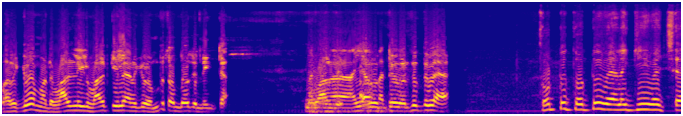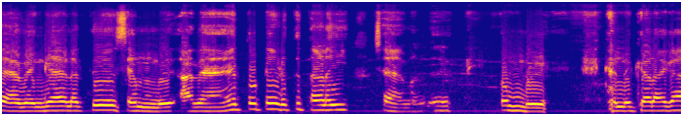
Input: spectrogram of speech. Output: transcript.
மறக்கவே மாட்டேன். வாழ்க்கையில் வாழ்க்கையில எனக்கு ரொம்ப சந்தோஷம் இன்னைக்கிட்ட பத்து வருஷத்துல தொட்டு தொட்டு விலைக்கு வச்ச வெங்கலத்து செம்பு அத தொட்டு எடுத்து தலை செவந்து பம்பு கண்ணுக்கு அழகா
